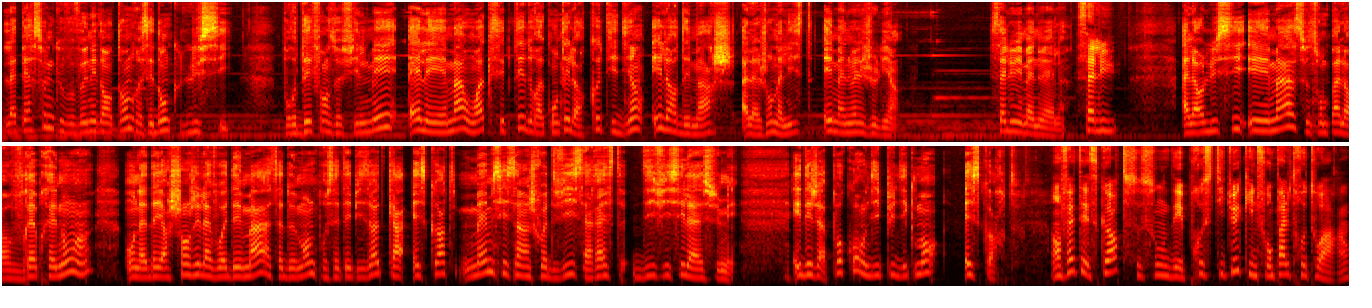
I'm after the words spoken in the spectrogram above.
La personne que vous venez d'entendre, c'est donc Lucie. Pour Défense de filmer, elle et Emma ont accepté de raconter leur quotidien et leur démarche à la journaliste Emmanuelle Julien. Salut Emmanuelle. Salut Alors Lucie et Emma, ce ne sont pas leurs vrais prénoms. hein. On a d'ailleurs changé la voix d'Emma à sa demande pour cet épisode car escorte, même si c'est un choix de vie, ça reste difficile à assumer. Et déjà, pourquoi on dit pudiquement escorte? En fait, escortes, ce sont des prostituées qui ne font pas le trottoir. hein.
